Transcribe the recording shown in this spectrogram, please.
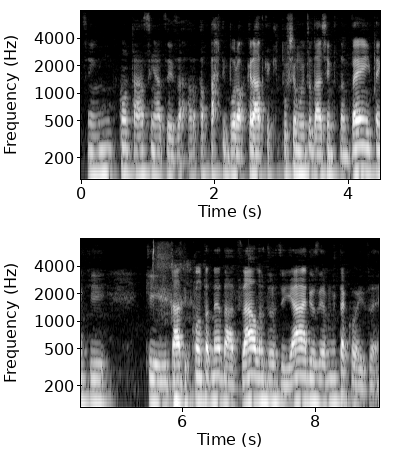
Sem contar, assim, às vezes, a, a, parte burocrática que puxa muito da gente também, tem que, que dar de conta né, das aulas, dos diários, é muita coisa.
